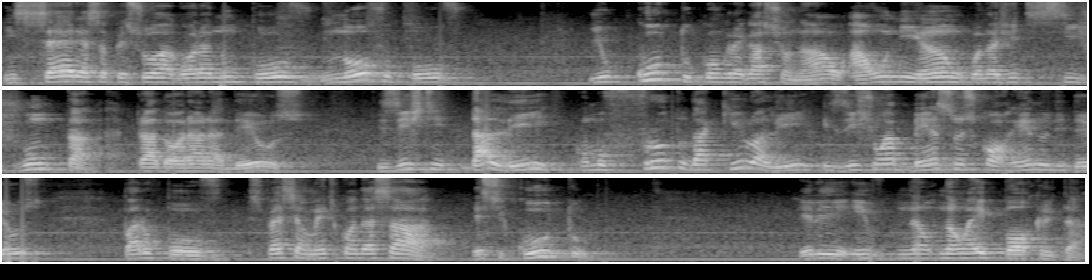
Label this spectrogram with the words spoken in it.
insere essa pessoa agora num povo, um novo povo. E o culto congregacional, a união, quando a gente se junta para adorar a Deus, existe dali, como fruto daquilo ali, existe uma bênção escorrendo de Deus para o povo, especialmente quando essa, esse culto ele não, não é hipócrita,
